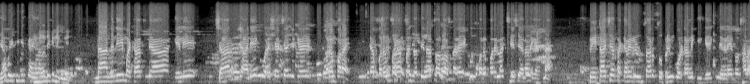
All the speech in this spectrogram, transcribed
या बैठकीत काय मला देखील निघून नांदणी मठातल्या गेले चार म्हणजे अनेक वर्षाच्या जे काही परंपरा आहे त्या परंपरा पद्धतीनं चालू असणाऱ्या एकूण परंपरेला छेद देणारी घटना पेटाच्या तक्रारीनुसार सुप्रीम कोर्टाने निर्णय तो झाला.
